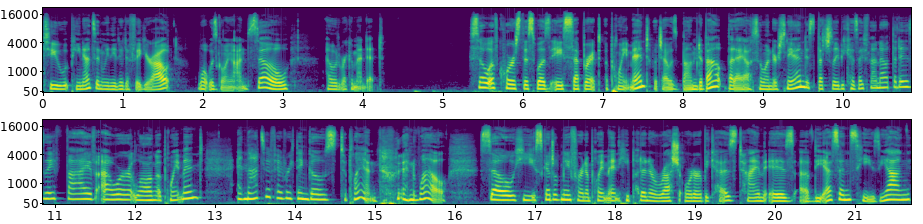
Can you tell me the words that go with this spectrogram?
to peanuts and we needed to figure out what was going on. So, I would recommend it. So, of course, this was a separate appointment, which I was bummed about, but I also understand, especially because I found out that it is a five hour long appointment. And that's if everything goes to plan and well. So, he scheduled me for an appointment. He put in a rush order because time is of the essence. He's young.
